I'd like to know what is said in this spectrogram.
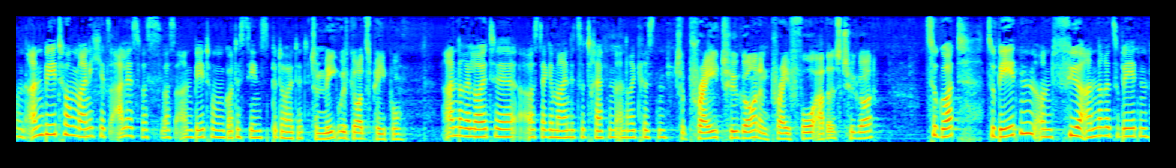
Und Anbetung meine ich jetzt alles, was, was Anbetung und Gottesdienst bedeutet. To meet with God's people, Andere Leute aus der Gemeinde zu treffen, andere Christen. to pray to God and pray for others to God, Zu Gott zu beten und für andere zu beten.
